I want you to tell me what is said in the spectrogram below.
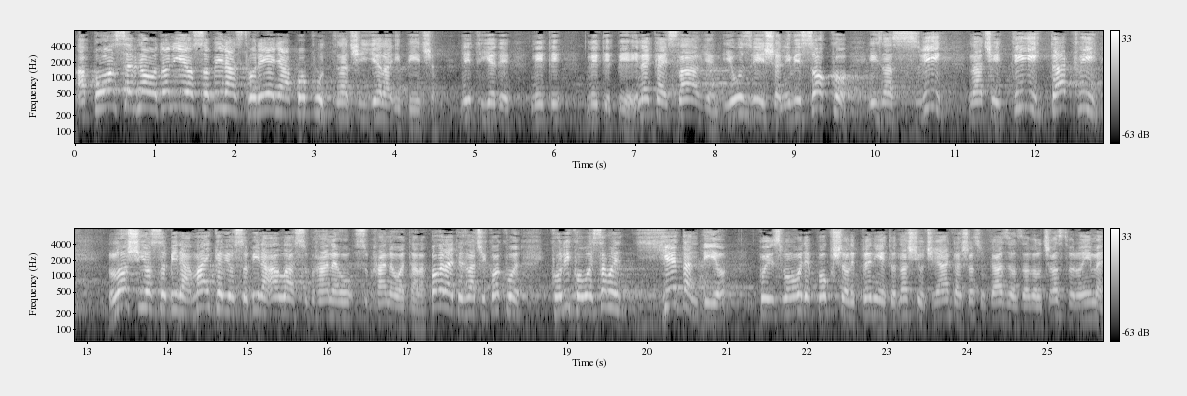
a posebno od onih osobina stvorenja poput, znači, jela i pića niti jede, niti, niti pije. I neka je slavljen i uzvišen i visoko iznad svih, znači ti takvi loši osobina, majkavi osobina Allah subhanahu, subhanahu wa ta'ala. Pogledajte znači koliko, koliko ovo je samo jedan dio koji smo ovdje pokušali prenijeti od naših učenjaka što su kazali za veličanstveno ime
